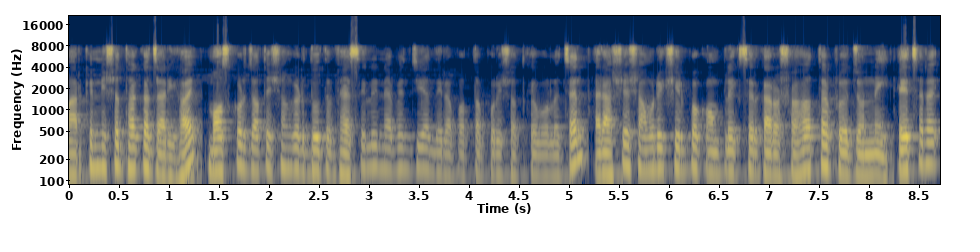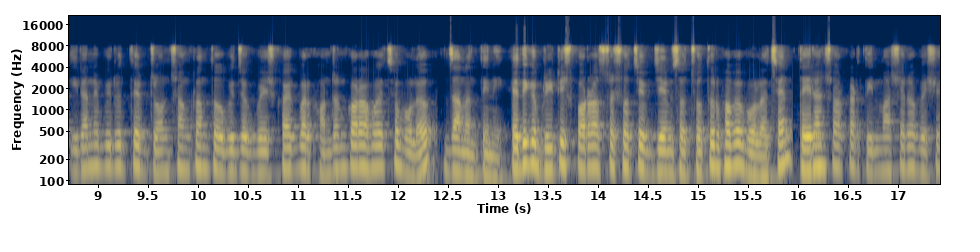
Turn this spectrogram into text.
মার্কিন নিষেধাজ্ঞা জারি হয়। মস্কোর জাতিসংঘের দূত ভ্যাসিলি নেভেনজিয়া নিরাপত্তা পরিষদকে বলেছেন রাশিয়া সামরিক শিল্প কমপ্লেক্সের কারও সহায়তার প্রয়োজন নেই। এছাড়া ইরানের বিরুদ্ধে ড্রোন সংক্রান্ত অভিযোগ বেশ কয়েকবার খণ্ডন করা হয়েছে বলেও জানান তিনি। এদিকে ব্রিটিশ পররাষ্ট্র সচিব জেমস চতুর্ভাবে বলেছেন, তেহরান সরকার তিন মাসেরও বেশি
